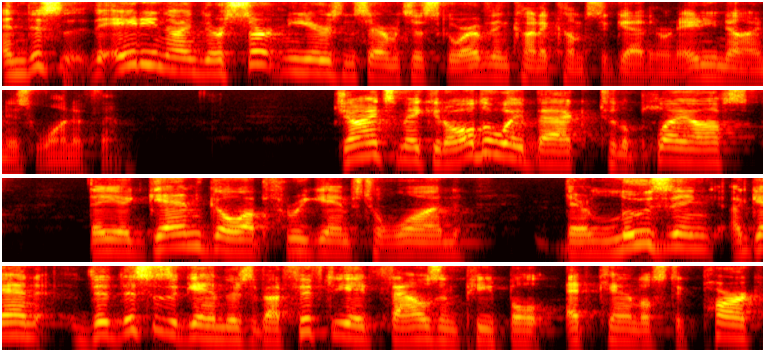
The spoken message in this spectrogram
And this is the 89, there are certain years in San Francisco where everything kind of comes together, and 89 is one of them. Giants make it all the way back to the playoffs. They again go up three games to one. They're losing again. Th- this is a game. There's about 58,000 people at Candlestick Park,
